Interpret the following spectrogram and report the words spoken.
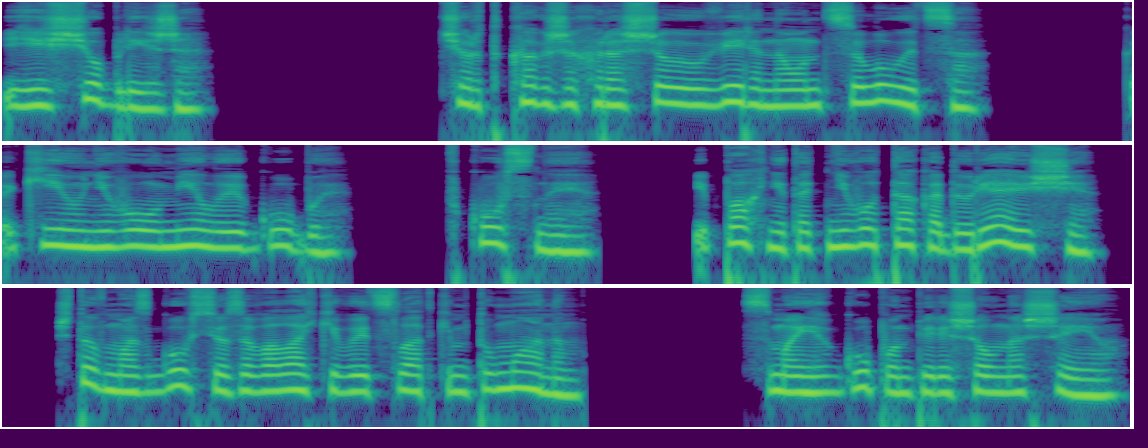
Еще ближе. Черт, как же хорошо и уверенно он целуется. Какие у него умелые губы, вкусные, и пахнет от него так одуряюще, что в мозгу все заволакивает сладким туманом. С моих губ он перешел на шею,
